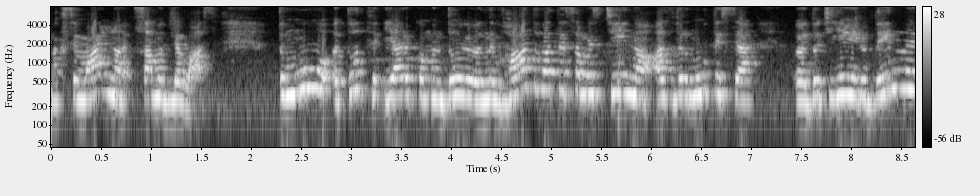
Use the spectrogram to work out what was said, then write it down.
максимально саме для вас. Тому тут я рекомендую не вгадувати самостійно, а звернутися е, до тієї людини,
